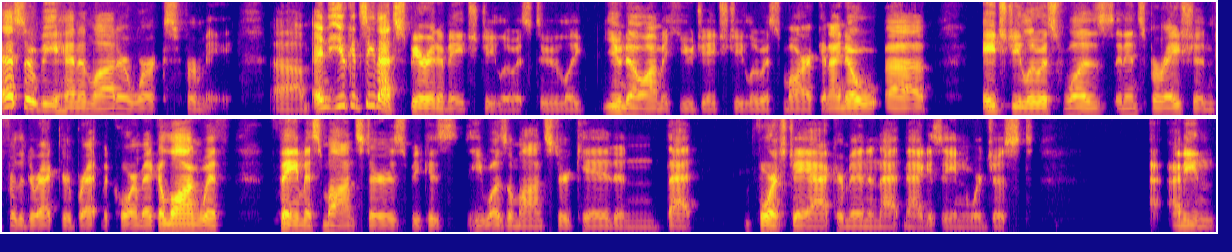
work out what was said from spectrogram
SOV Henenlotter works for me. Um, and you can see that spirit of H.G. Lewis too. Like, you know, I'm a huge H.G. Lewis mark, and I know uh, H.G. Lewis was an inspiration for the director Bret McCormick, along with famous monsters because he was a monster kid and that Forrest J. Ackerman and that magazine were just I mean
